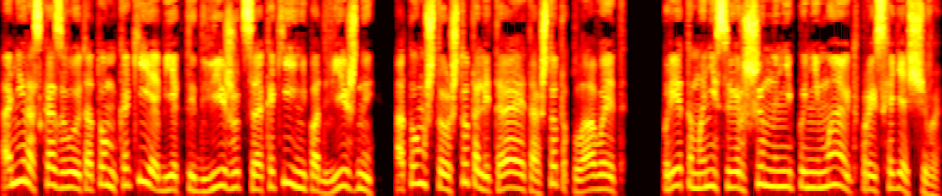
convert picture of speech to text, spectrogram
Они рассказывают о том, какие объекты движутся, а какие неподвижны, о том, что что-то летает, а что-то плавает. При этом они совершенно не понимают происходящего.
